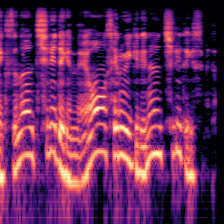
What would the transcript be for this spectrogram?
x는 7이 되겠네요. 세로의 길이는 7이 되겠습니다.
